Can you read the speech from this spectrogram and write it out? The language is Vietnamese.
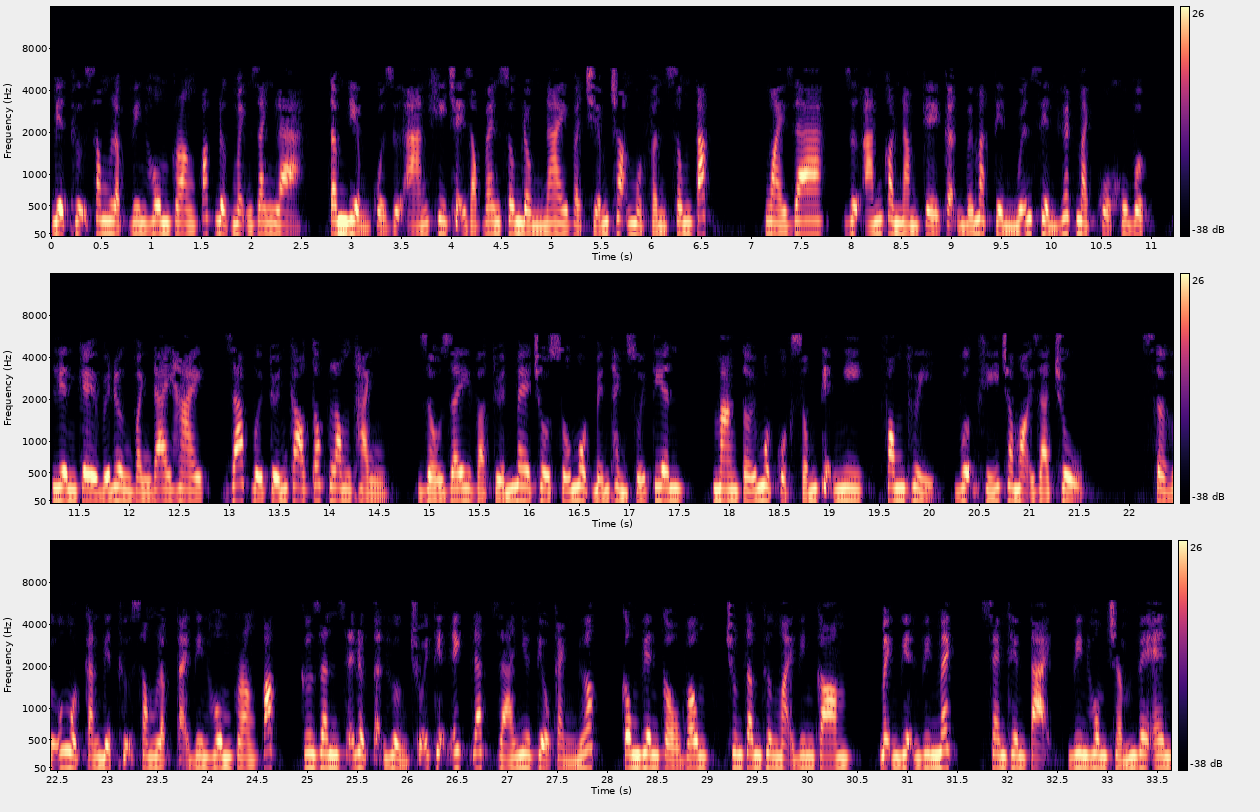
Biệt thự song lập Vinhome Grand Park được mệnh danh là tâm điểm của dự án khi chạy dọc ven sông Đồng Nai và chiếm trọn một phần sông Tắc. Ngoài ra, dự án còn nằm kề cận với mặt tiền Nguyễn Xiển huyết mạch của khu vực, liền kề với đường vành đai 2, giáp với tuyến cao tốc Long Thành, dầu dây và tuyến metro số 1 Bến Thành Suối Tiên, mang tới một cuộc sống tiện nghi, phong thủy, vượng khí cho mọi gia chủ. Sở hữu một căn biệt thự song lập tại Vinhome Grand Park, cư dân sẽ được tận hưởng chuỗi tiện ích đắt giá như tiểu cảnh nước, công viên cầu vông, trung tâm thương mại Vincom, bệnh viện Vinmec. Xem thêm tại vinhome.vn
